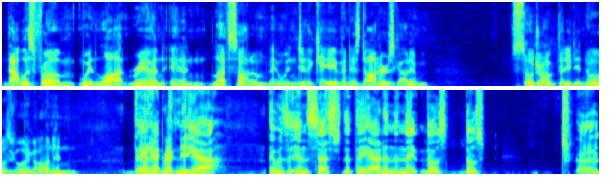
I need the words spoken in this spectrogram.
that was from when Lot ran and left Sodom and went into the cave, and his daughters got him so drunk that he didn't know what was going on. And They Got had, impregnated. yeah, it was incest that they had, and then they those those. Uh,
